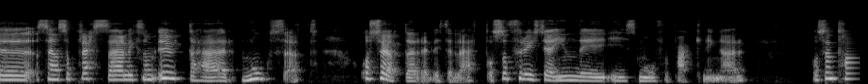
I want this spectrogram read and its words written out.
uh, sen så pressar jag liksom ut det här moset och sötar det lite lätt och så fryser jag in det i, i små förpackningar. Och sen tar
